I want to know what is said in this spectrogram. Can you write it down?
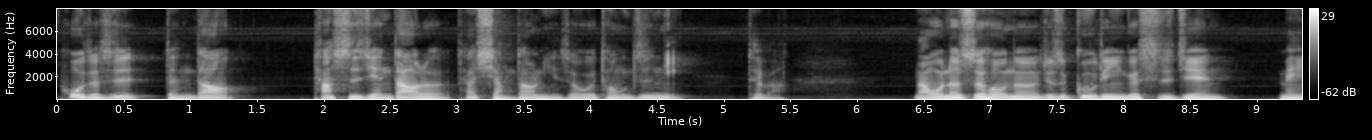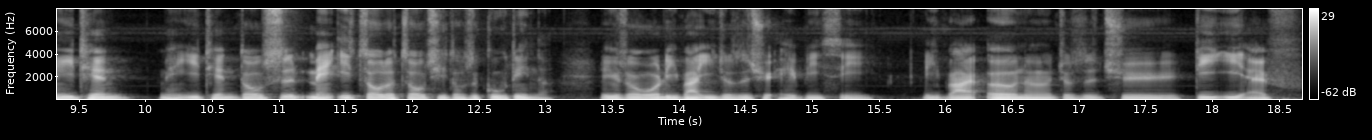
或者是等到他时间到了，他想到你的时候会通知你，对吧？那我那时候呢，就是固定一个时间，每一天每一天都是每一周的周期都是固定的。例如说，我礼拜一就是去 A、B、C。礼拜二呢，就是去 D E F，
